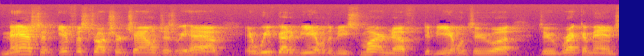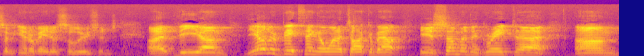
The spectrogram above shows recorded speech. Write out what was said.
massive infrastructure challenges we have, and we've got to be able to be smart enough to be able to, uh, to recommend some innovative solutions. Uh, the, um, the other big thing I want to talk about is some of the great uh, um,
